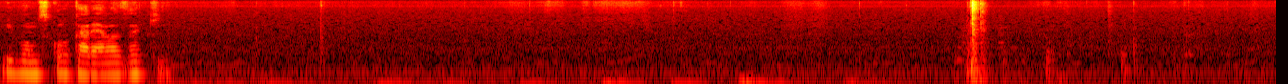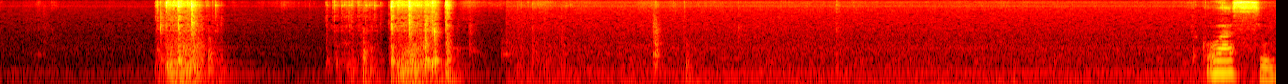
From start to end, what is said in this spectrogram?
E vamos colocar elas aqui. Ficou assim.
